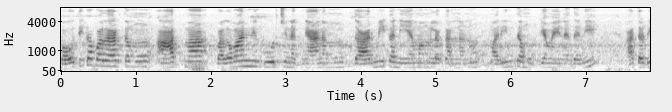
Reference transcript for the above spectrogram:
భౌతిక పదార్థము ఆత్మ భగవాన్ని కూర్చిన జ్ఞానము ధార్మిక నియమముల కన్నను మరింత ముఖ్యమైనదని అతడు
